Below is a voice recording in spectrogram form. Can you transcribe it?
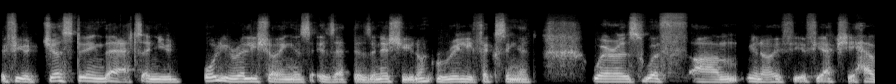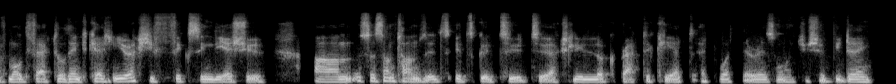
if you're just doing that and you all you're really showing is is that there's an issue. You're not really fixing it. Whereas with um, you know, if you, if you actually have multi-factor authentication, you're actually fixing the issue. Um, so sometimes it's it's good to to actually look practically at at what there is and what you should be doing.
